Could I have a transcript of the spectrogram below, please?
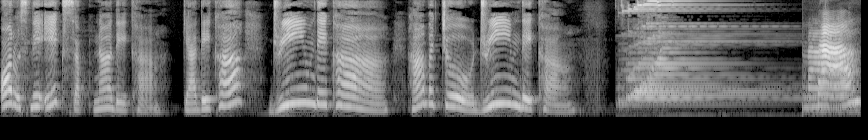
और उसने एक सपना देखा। क्या देखा? ड्रीम देखा। हाँ बच्चों ड्रीम देखा। मैम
